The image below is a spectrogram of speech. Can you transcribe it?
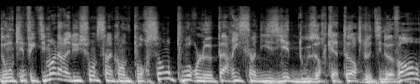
Donc effectivement la réduction de 50% pour le Paris Saint-Dizier de 12h14 le 10 novembre.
